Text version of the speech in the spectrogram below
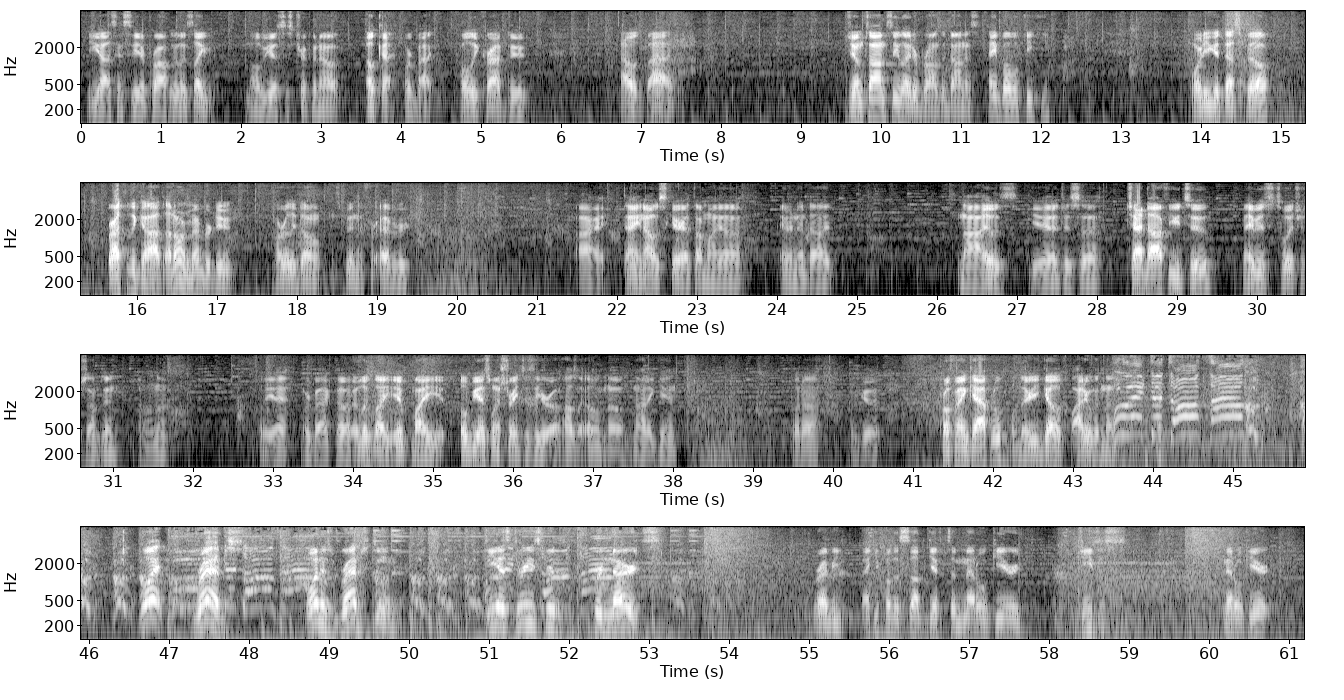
you guys can see it properly. Looks like my OBS is tripping out. Okay, we're back. Holy crap, dude. That was bad. Jim Tom, see you later, Bronze Adonis. Hey, Bubble Kiki. Where do you get that spell? Wrath of the Gods? I don't remember, dude. I really don't. It's been forever. Alright. Dang, I was scared. I thought my uh, internet died. Nah, it was, yeah, just, uh, chat died for you too? Maybe it's Twitch or something. I don't know. Oh yeah, we're back though. It looked like it, my OBS went straight to zero. I was like, oh no, not again. But, uh, we're good. Profaned Capital? Well, there you go. Fighter with nothing. what? Rebs? What is Rebs doing here? PS3s for, for nerds. Rebby, thank you for the sub gift to Metal Gear. Jesus. Metal Gear.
